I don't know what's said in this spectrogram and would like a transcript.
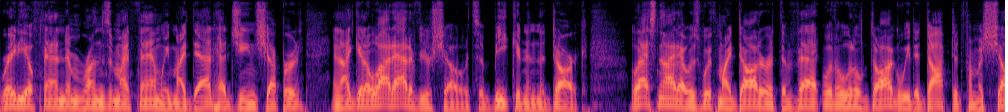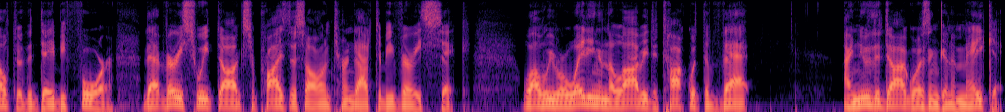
Radio fandom runs in my family. My dad had Jean Shepherd, and I get a lot out of your show. It's a beacon in the dark. Last night, I was with my daughter at the vet with a little dog we'd adopted from a shelter the day before. That very sweet dog surprised us all and turned out to be very sick. While we were waiting in the lobby to talk with the vet, I knew the dog wasn't going to make it.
